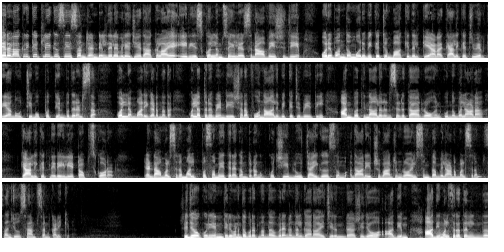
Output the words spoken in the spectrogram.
കേരള ക്രിക്കറ്റ് ലീഗ് സീസൺ രണ്ടിൽ നിലവിലെ ജേതാക്കളായ ഏരീസ് കൊല്ലം സെയിലേഴ്സിന് ആവേശ ജയം. ഒരു പന്തും ഒരു വിക്കറ്റും ബാക്കി നിൽക്കെയാണ് കാലിക്കറ്റ് ഉയർത്തിയ നൂറ്റി മുപ്പത്തിയൊൻപത് റൺസ് കൊല്ലം മറികടന്നത്. കൊല്ലത്തിനു വേണ്ടി ഷറഫു നാല് വിക്കറ്റ് വീഴ്ത്തി അൻപത്തിനാല് റൺസ് എടുത്ത രോഹൻ കുന്നുമലാണ് കാലിക്കറ്റ് നിരയിലെ ടോപ്പ് സ്കോറർ. രണ്ടാം മത്സരം അല്പസമയത്തിനകം തുടങ്ങും. കൊച്ചി ബ്ലൂ ടൈഗേഴ്സും അദാനി ട്രിവാൻഡ്രം റോയൽസും തമ്മിലാണ് മത്സരം. സഞ്ജു സാംസൺ കളിക്കും. ഷിജോ കുര്യൻ തിരുവനന്തപുരത്ത് നിന്ന് വിവരങ്ങൾ നൽകാനായി ചേരുന്നുണ്ട്. ഷിജോ ആദ്യം ആദ്യ മത്സരത്തിൽ നിന്ന്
